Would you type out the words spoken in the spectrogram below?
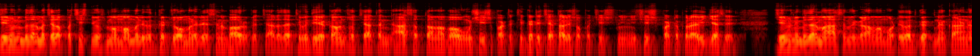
જીરુની બજારમાં છેલ્લા પચીસ દિવસમાં મામૂલી વધઘટ જોવા મળી રહી છે અને ભાવ રૂપિયા ચાર હજારથી વધી એકાવનસો થયા આ સપ્તાહમાં ભાવ ઊંચી સપાટીથી ઘટી છેતાલીસો પચીસની નીચી સપાટી પર આવી ગયા છે. જીરુની બજારમાં આ સમયગાળામાં મોટી વધઘટને કારણે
